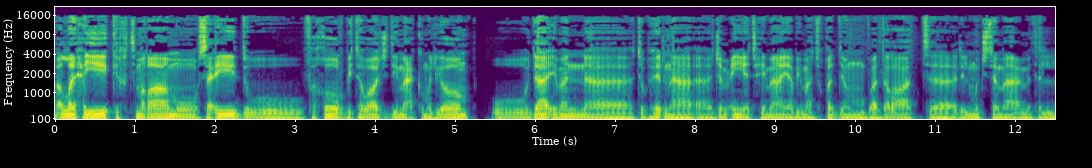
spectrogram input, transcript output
الله يحييك أخت مرام وسعيد وفخور بتواجدي معكم اليوم ودائما آه، تبهرنا آه، جمعية حماية بما تقدم مبادرات آه، للمجتمع مثل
